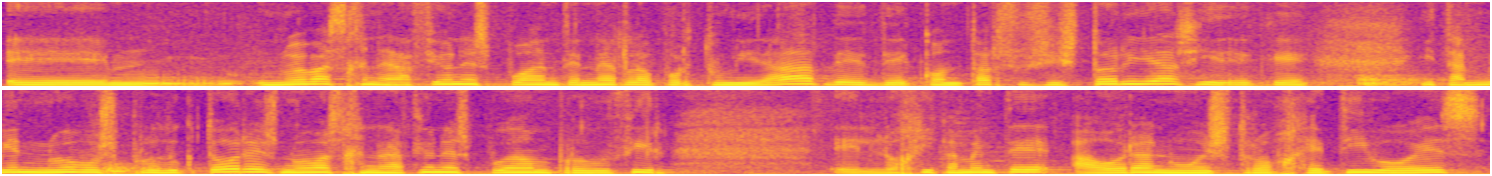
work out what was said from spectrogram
eh, nuevas generaciones puedan tener la oportunidad de, de contar sus historias y de que y también nuevos productores, nuevas generaciones puedan producir. Eh, lógicamente, ahora nuestro objetivo es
